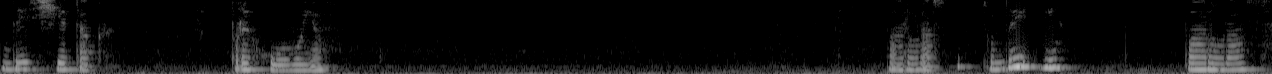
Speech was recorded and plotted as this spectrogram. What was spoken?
десь ще так приховую. Пару раз туди і пару раз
